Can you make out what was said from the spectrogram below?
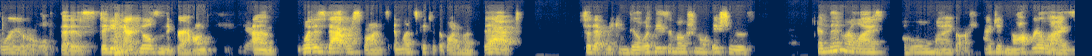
four year old that is digging their heels in the ground? Yeah. Um, what is that response? And let's get to the bottom of that so that we can deal with these emotional issues and then realize, oh my gosh, I did not realize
